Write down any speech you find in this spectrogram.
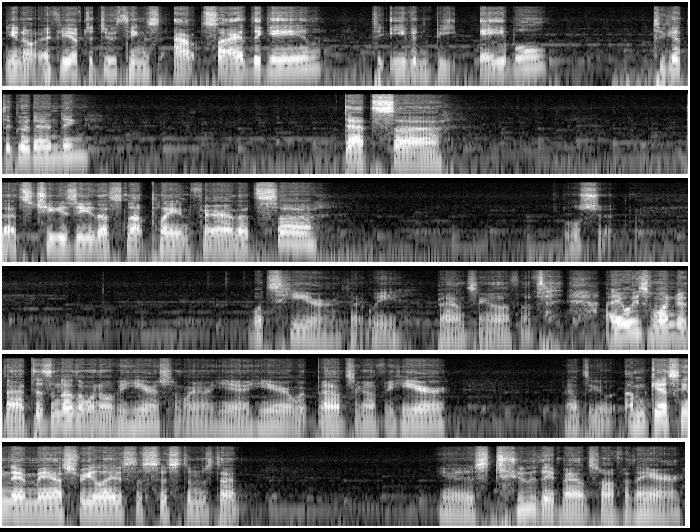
you know, if you have to do things outside the game to even be able to get the good ending, that's, uh, that's cheesy, that's not playing fair, that's, uh, bullshit. What's here that we bouncing off of? I always wonder that. There's another one over here somewhere. Yeah, here, we're bouncing off of here. Bouncing I'm guessing they're mass relays, the systems that... Yeah, there's two they bounce off of there.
